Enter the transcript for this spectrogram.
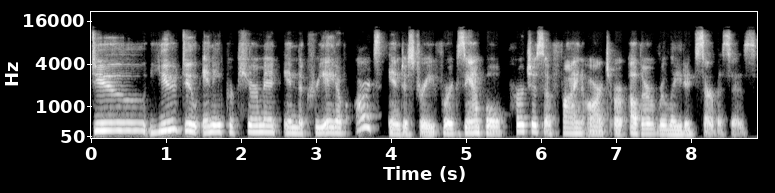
Do you do any procurement in the creative arts industry? For example, purchase of fine art or other related services?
